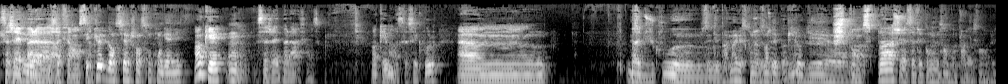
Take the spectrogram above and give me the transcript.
ça j'avais pas la référence. C'est que d'anciennes chansons qui ont gagné. Ok. Mm. Ça j'avais pas la référence. Ok, bon, ça c'est cool. Euh... Bah du coup, euh... C'était pas mal, est-ce qu'on a besoin des piloguer euh, je pense pas. Ça fait combien de temps qu'on parle de ça en plus?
